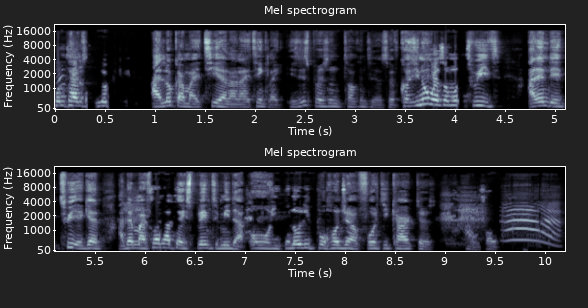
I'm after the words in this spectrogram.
Sometimes I look, I look at my TL and I think like, is this person talking to themselves? Because you know when someone tweets and then they tweet again, and then my friend had to explain to me that oh, you can only put 140 characters. I was like, Ah,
